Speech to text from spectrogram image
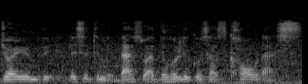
Join, listen to me. That's what the Holy Ghost has called us.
